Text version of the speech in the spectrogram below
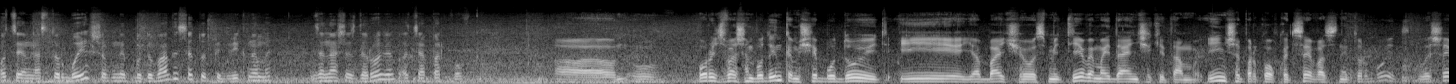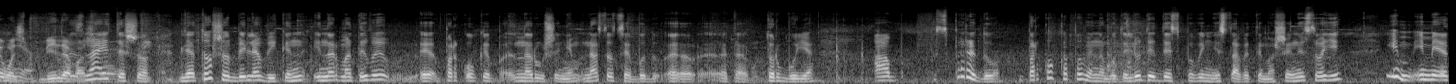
Оце нас турбує, щоб не будувалися тут під вікнами за наше здоров'я оця парковка. Поруч з вашим будинком ще будують, і я бачу сміттєві майданчики, там інша парковка. Це вас не турбує? Лише ось біля вашого... знаєте, що для того, щоб біля вікон і нормативи е, парковки нарушенням, нас оце буду, е, е, турбує. А спереду парковка повинна бути. Люди десь повинні ставити машини свої. І, і,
